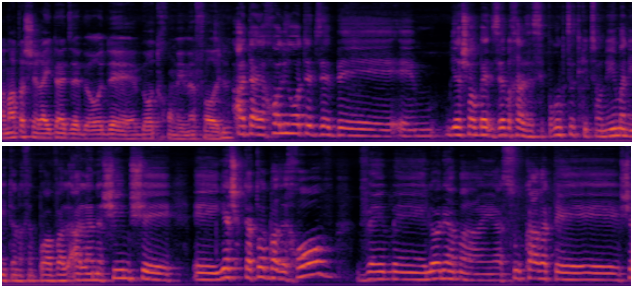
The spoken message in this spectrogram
אמרת שראית את זה בעוד, אה, בעוד תחומים, איפה עוד? אתה יכול לראות את זה ב... יש הרבה, זה בכלל, זה סיפורים קצת קיצוניים אני אתן לכם פה, אבל על אנשים שיש אה, קטטות ברחוב, והם, אה, לא יודע מה, עשו קארט, ש...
